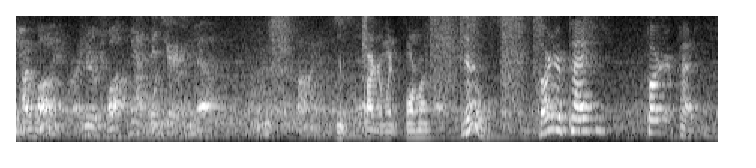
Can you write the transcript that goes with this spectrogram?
I'm fucked. You're fucked. Yes, it's yours. Yeah. Your partner went four months? no. Partner passes, partner passes.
